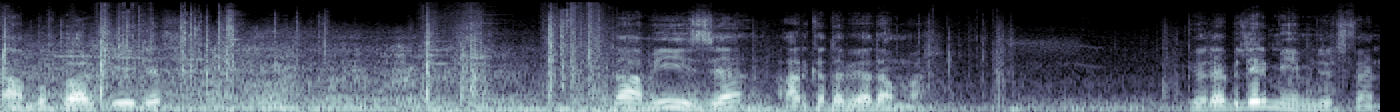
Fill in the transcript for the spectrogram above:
Tamam bu perk iyidir. Tamam iyiyiz ya. Arkada bir adam var. Görebilir miyim lütfen?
